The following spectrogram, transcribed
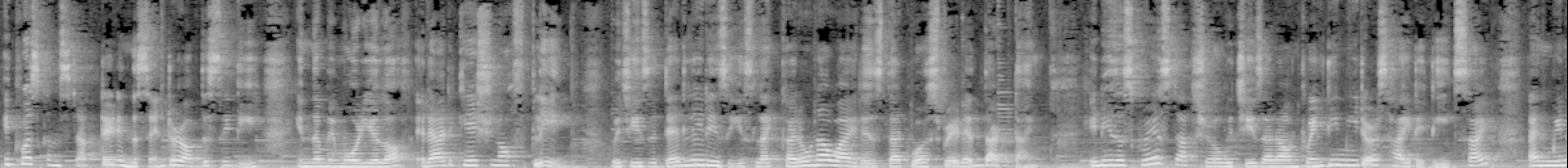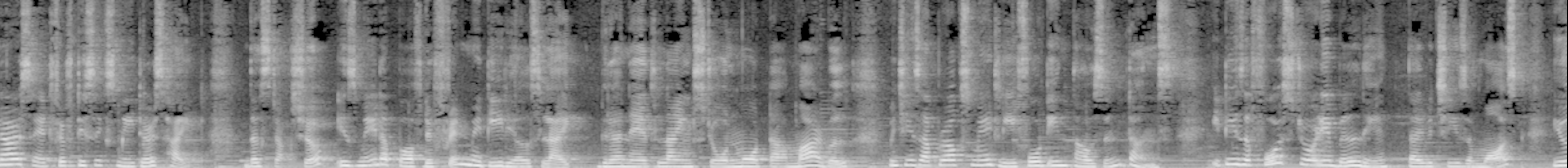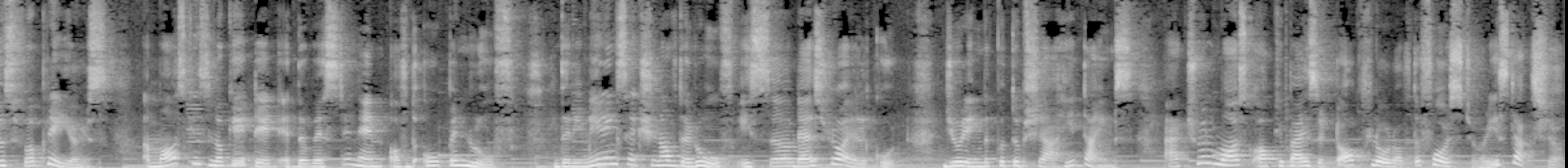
It was constructed in the center of the city in the memorial of eradication of plague, which is a deadly disease like coronavirus that was spread at that time. It is a square structure which is around 20 meters height at each side and minars at 56 meters height. The structure is made up of different materials like granite, limestone, mortar, marble, which is approximately 14,000 tons. It is a four story building that which is a mosque used for prayers. A mosque is located at the western end of the open roof. The remaining section of the roof is served as royal court during the Qutub Shahi times. Actual mosque occupies the top floor of the four story structure.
